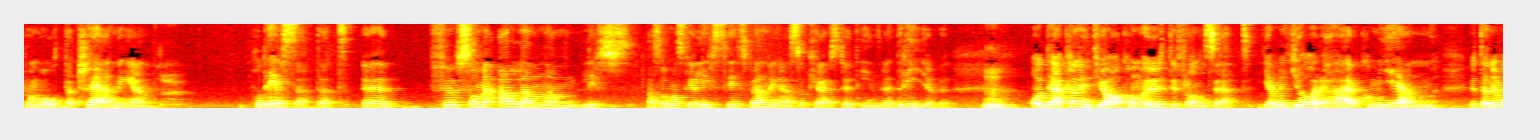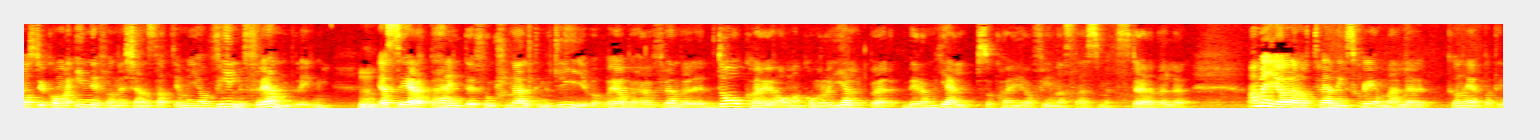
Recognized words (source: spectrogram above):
promotar träningen på det sättet. Eh, För som med all annan livs, alltså om man ska göra livsstilsförändringar så krävs det ett inre driv. Mm. Och där kan inte jag komma utifrån och säga att ja men gör det här, kom igen. Utan det måste ju komma inifrån en känsla att ja men jag vill förändring. Mm. Jag ser att det här inte är funktionellt i mitt liv och jag behöver förändra det. Då kan jag, om man kommer och hjälper, ber om hjälp, så kan jag finnas där som ett stöd eller ja, men göra något träningsschema eller kunna hjälpa till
